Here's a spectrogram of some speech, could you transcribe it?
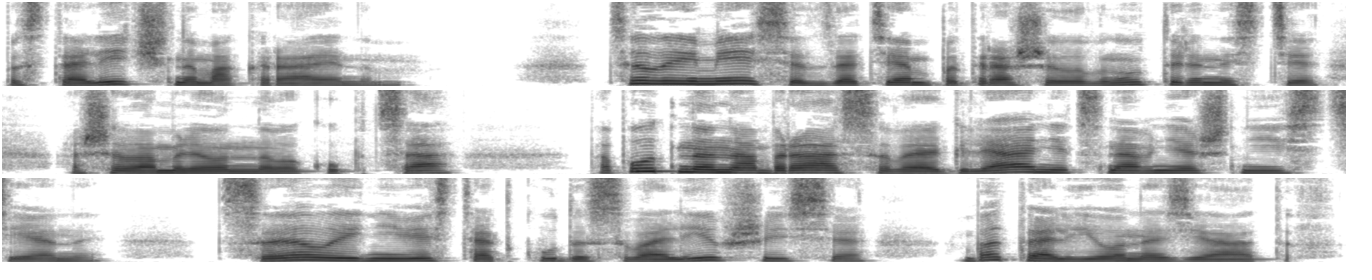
по столичным окраинам. Целый месяц затем потрошил внутренности ошеломленного купца, попутно набрасывая глянец на внешние стены, целый невесть откуда свалившийся батальон азиатов.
